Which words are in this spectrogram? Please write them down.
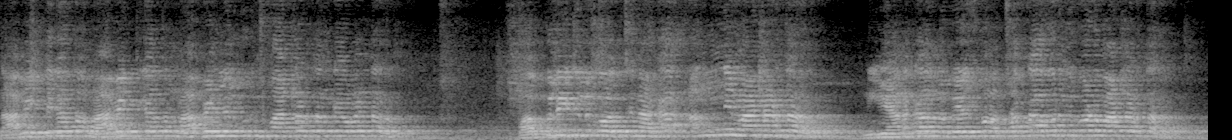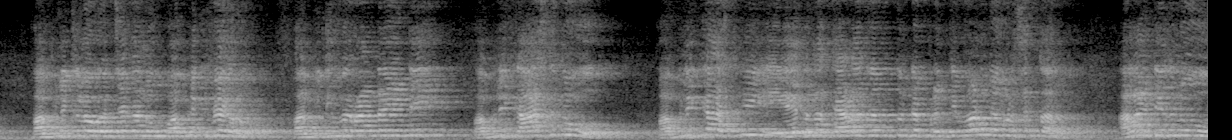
నా వ్యక్తిగతం నా వ్యక్తిగతం నా పెళ్ళిళ్ళ గురించి మాట్లాడతారు ఎవరంటారు? పబ్లిక్లకు వచ్చినాక అన్ని మాట్లాడతారు. నీ వెనకాల నువ్వు వేసుకున్న చొక్కా గురించి కూడా మాట్లాడతారు. పబ్లిక్లోకి వచ్చాక నువ్వు పబ్లిక్ ఫిగర్. పబ్లిక్ ఫిగర్ అంటే ఏంటి? పబ్లిక్ ఆస్తి నువ్వు. పబ్లిక్ ఆస్తి ఏదైనా తేడా జరుగుతుంటే ప్రతి వాళ్ళు విమర్శిస్తారు. అలాంటిది నువ్వు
